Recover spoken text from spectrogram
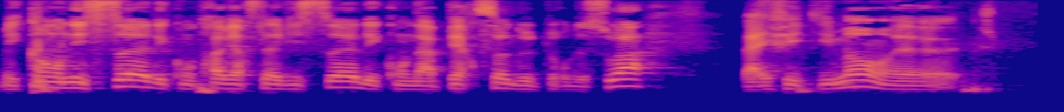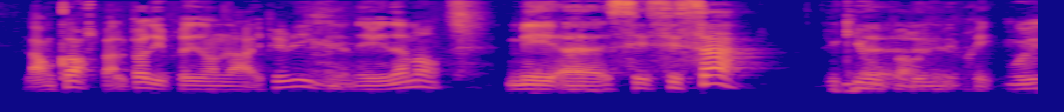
Mais quand on est seul et qu'on traverse la vie seul et qu'on n'a personne autour de soi, bah effectivement, euh, là encore, je ne parle pas du président de la République, bien évidemment, mais c'est ça de qui vous euh, parlez mépris. Oui,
